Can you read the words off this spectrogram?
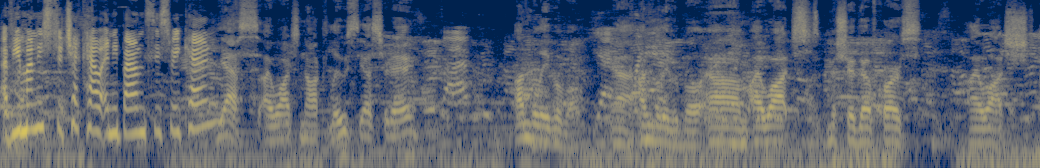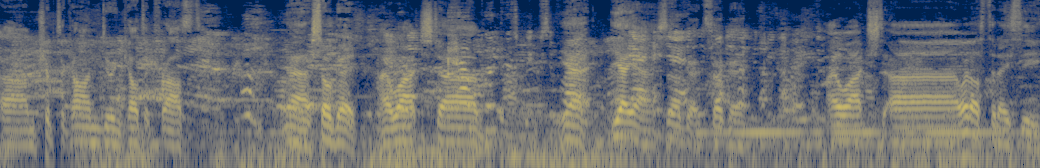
Have you managed to check out any bands this weekend? Yes, I watched Knocked Loose yesterday. Unbelievable. Yeah, unbelievable. Um, I watched Meshuggah, of course. I watched um, Triptykon doing Celtic Frost. Yeah, so good. I watched. Uh, good was Grips of yeah, yeah, yeah, so good, so good. I watched. Uh, what else did I see?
